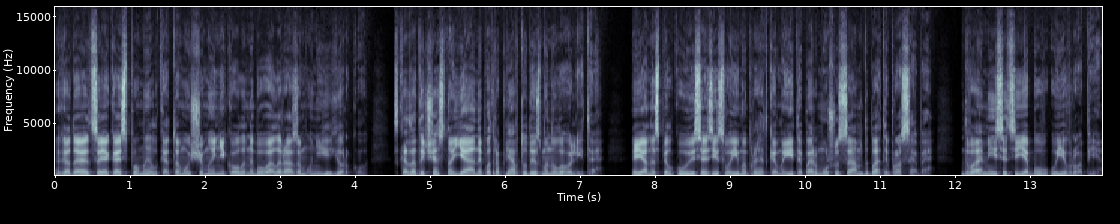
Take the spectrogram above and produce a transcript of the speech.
Гадаю, це якась помилка, тому що ми ніколи не бували разом у Нью-Йорку. Сказати чесно, я не потрапляв туди з минулого літа. Я не спілкуюся зі своїми предками і тепер мушу сам дбати про себе. Два місяці я був у Європі.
